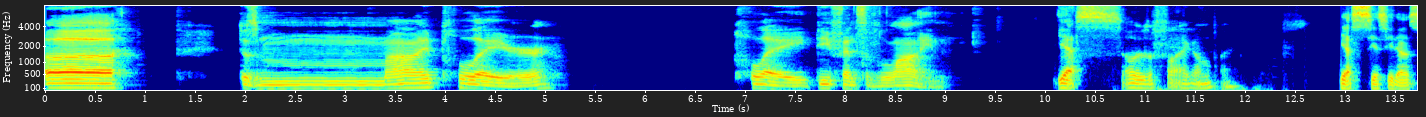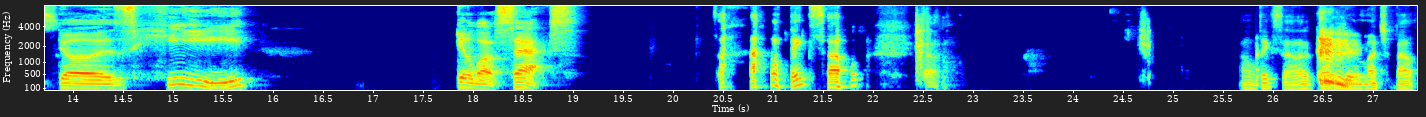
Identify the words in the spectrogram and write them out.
uh, does my player play defensive line? Yes. Oh, there's a flag on the play. Yes, yes, he does. Does he get a lot of sacks? I don't think so. Oh, I don't think so. I don't hear much about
